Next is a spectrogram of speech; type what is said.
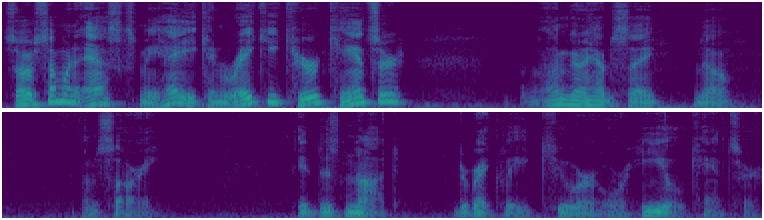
So if someone asks me, hey, can Reiki cure cancer? I'm going to have to say, no, I'm sorry. It does not directly cure or heal cancer.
